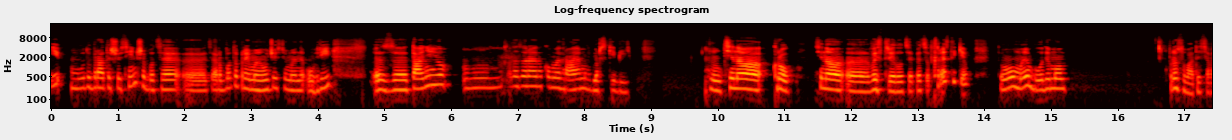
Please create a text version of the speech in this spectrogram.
і буду брати щось інше, бо це, е, ця робота приймає участь у мене у грі е, з Танією Лазаренко. Ми граємо в морський бій. Ціна кроку. Ціна е, вистрілу це 500 хрестиків, тому ми будемо просуватися.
